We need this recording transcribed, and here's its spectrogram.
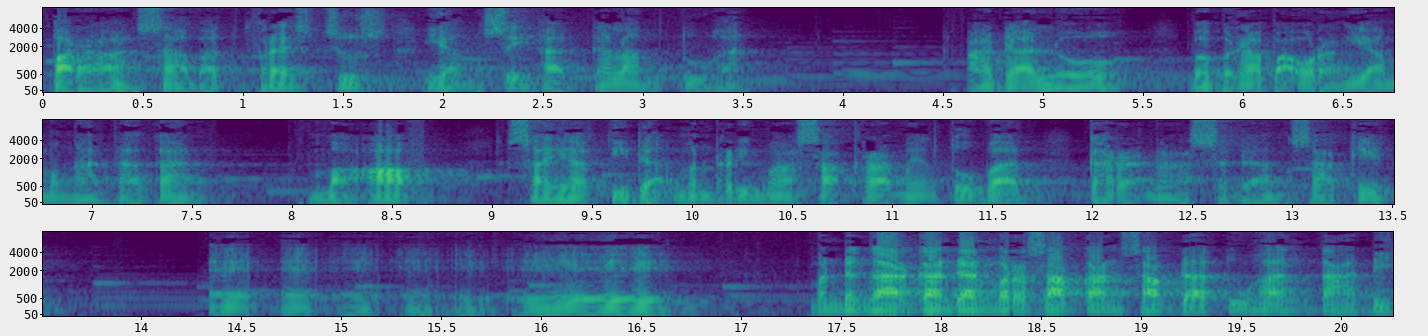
para sahabat fresh juice yang sehat dalam Tuhan. Ada loh beberapa orang yang mengatakan, Maaf, saya tidak menerima sakramen tobat karena sedang sakit. Eh, eh, eh, eh, eh, eh. Mendengarkan dan meresapkan sabda Tuhan tadi.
